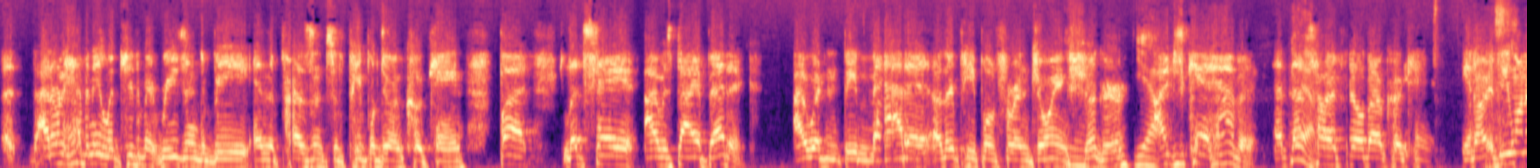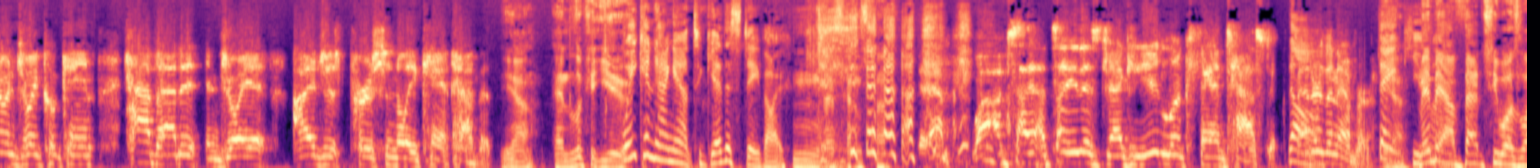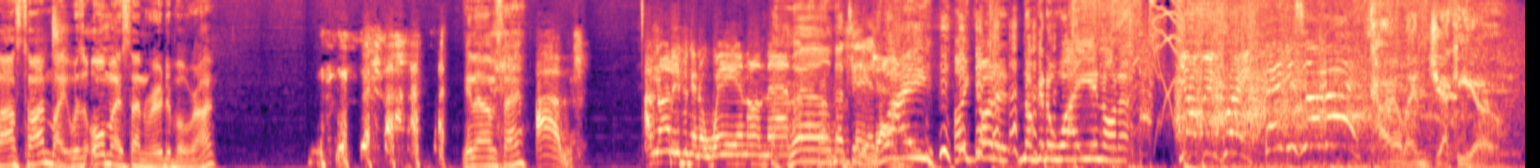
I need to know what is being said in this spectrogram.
uh, I don't have any legitimate reason to be in the presence of people doing cocaine. But let's say I was diabetic. I wouldn't be mad at other people for enjoying sugar. Yeah. I just can't have it. And that's Yeah. how I feel about cocaine. You know, if you want to enjoy cocaine, have at it, enjoy it. I just personally can't have it. Yeah, and look at you. We can hang out together, Steve O. Mm, that sounds fun. Yeah. Well, I'll tell, I'll tell you this, Jackie, you look fantastic. Oh. Better than ever. Thank Yeah. you. Remember how fat she was last time? Like, it was almost unrootable, right? you know what I'm saying? Um, I'm not even going to weigh in on that. Well, that's Okay, it. Jackie. Weigh! I got it. Not going to weigh in on it. Y'all been great. Kyle and Jackie O.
